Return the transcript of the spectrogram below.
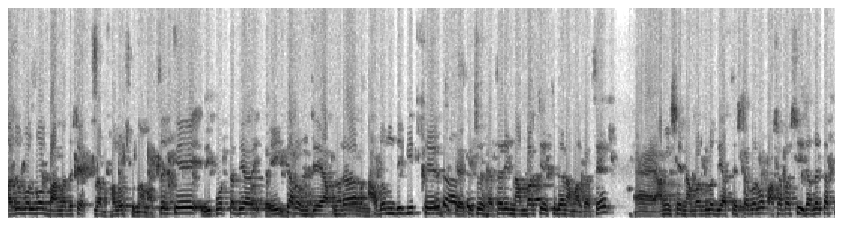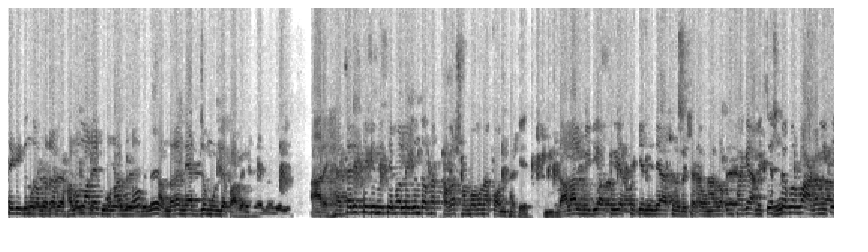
আজও বলব বাংলাদেশে একটা ভালো সুনাম আছে। এদেরকে রিপোর্টটা দেওয়ার এই কারণ যে আপনারা আদমদিঘিতে কিছু হ্যাচারির নাম্বার চেয়েছিলেন আমার কাছে। আহ, আমি সেই নাম্বারগুলো দেওয়ার চেষ্টা করব। পাশাপাশি এনাদের কাছ থেকে কিন্তু আপনারা ভালো মানের পোনাগুলো আপনারা ন্যায্য মূল্যে পাবেন। আর হ্যাচারি থেকে নিতে পারলে কিন্তু আপনার ঠকার সম্ভাবনা কম থাকে। দালাল মিডিয়া কুরিয়ার থেকে নিলে আসলে বিষয়টা অন্যরকম থাকে। আমি চেষ্টা করব আগামীতে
